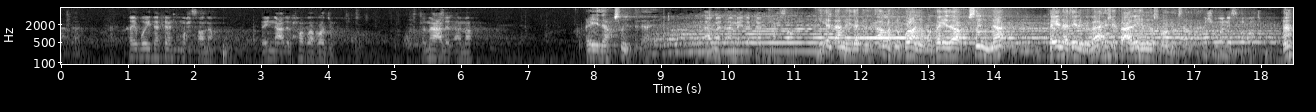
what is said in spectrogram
عذاب. طيب وإذا كانت محصنة فإن على الحرة الرجل فما على الأمة؟ فإذا حصن الآية الامه الامه إذا كانت محصنه هي الامر إذا كان الله في القرآن يقول فإذا حصن فإن أتينا بفاحشه فعليهن نصف ما سمع إيش هو نصف الرجل؟ ها؟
